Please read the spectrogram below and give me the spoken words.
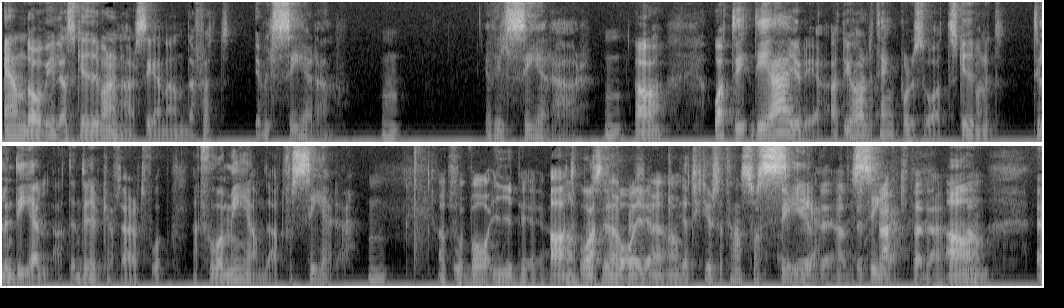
en dag vill jag skriva den här scenen därför att jag vill se den. Jag vill se det här. Ja. Och att det, det är ju det. Att jag har aldrig tänkt på det så att skrivandet till en del, att en drivkraft är att få, att få vara med om det, att få se det. Att få vara i det. Ja. Ja, att, och att få vara i det. ja. Jag tyckte just att han sa se. se det, att betrakta det här. Ja. Eh,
